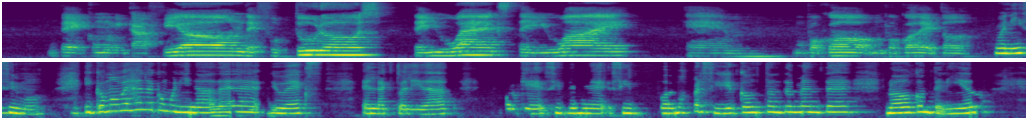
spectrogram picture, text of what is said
de comunicación, de futuros, de UX, de UI, em, un, poco, un poco de todo. Buenísimo. ¿Y cómo ves a la comunidad de UX en la actualidad? Porque si, si podemos percibir constantemente nuevo contenido,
